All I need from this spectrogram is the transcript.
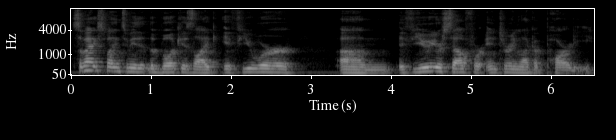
somebody explained to me that the book is like if you were, um, if you yourself were entering like a party,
